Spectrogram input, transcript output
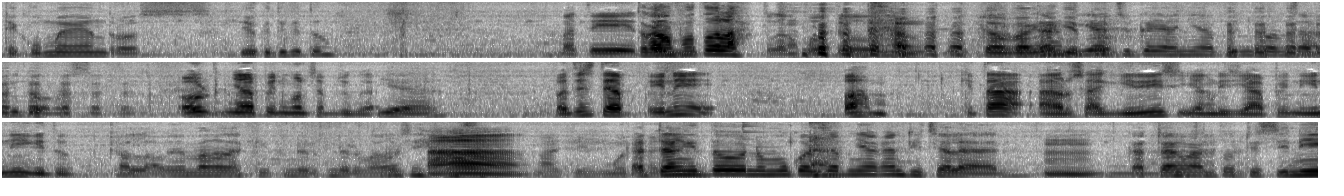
dokumen terus ya gitu-gitu. berarti Tukang foto lah. tukang foto. Gampangnya gitu. dia juga yang nyiapin konsep itu mas. Oh nyiapin konsep juga? Iya. Berarti setiap ini wah kita harus kayak gini yang disiapin ini gitu. Kalau memang lagi bener-bener mau sih. Ah. Kadang itu nemu konsepnya kan di jalan. Mm, kadang waktu di sini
